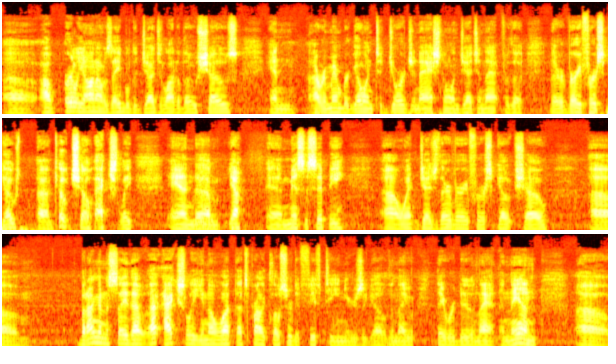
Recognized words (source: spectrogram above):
Uh, I, early on, I was able to judge a lot of those shows, and I remember going to Georgia National and judging that for the their very first goat uh, goat show actually, and um, yeah, and Mississippi uh, went and judged their very first goat show. Um, but I'm going to say that actually, you know what? That's probably closer to 15 years ago than they they were doing that. And then uh,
